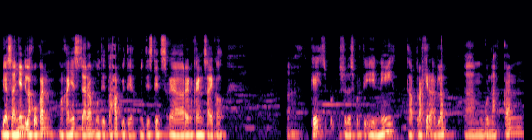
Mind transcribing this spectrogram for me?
Biasanya dilakukan makanya secara multi tahap gitu ya, multi stage Rankine cycle. Nah, Oke, okay, sudah seperti ini. Tahap terakhir adalah uh, menggunakan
